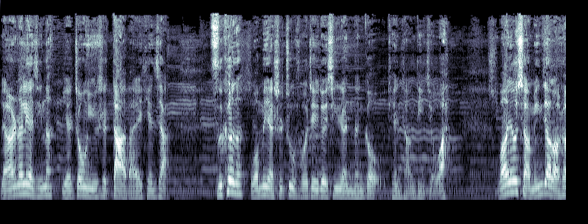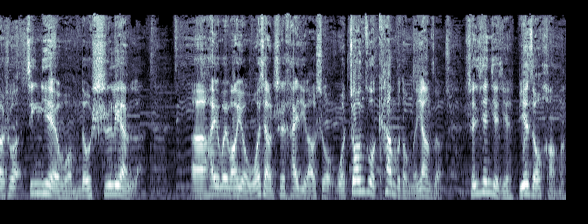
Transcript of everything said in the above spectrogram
两人的恋情呢也终于是大白天下。此刻呢，我们也是祝福这一对新人能够天长地久啊。网友小名叫老少说：“今夜我们都失恋了。”呃，还有位网友，我想吃海底捞，说我装作看不懂的样子。神仙姐姐，别走好吗？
